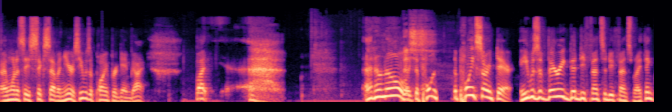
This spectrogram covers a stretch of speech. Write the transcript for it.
I want to say six, seven years, he was a point per game guy. But uh, I don't know. This- like the point, the points aren't there. He was a very good defensive defenseman. I think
